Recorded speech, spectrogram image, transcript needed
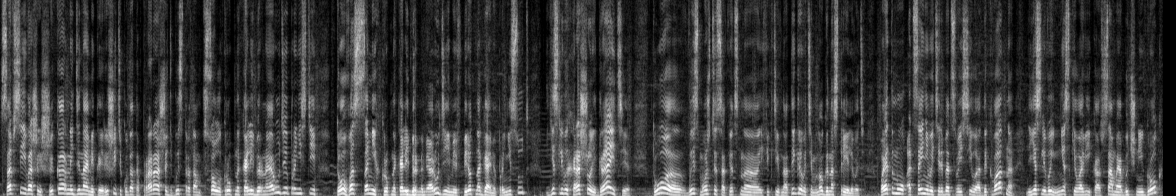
со всей вашей шикарной динамикой решите куда-то прорашить, быстро там в соло крупнокалиберное орудие пронести, то вас самих крупнокалиберными орудиями вперед ногами пронесут. Если вы хорошо играете, то вы сможете, соответственно, эффективно отыгрывать и много настреливать. Поэтому оценивайте, ребят, свои силы адекватно. Если вы не скилловик, а самый обычный игрок,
